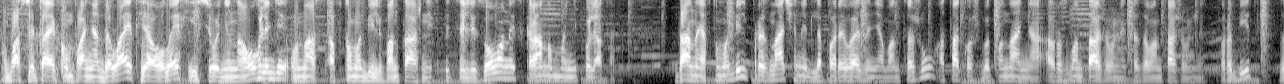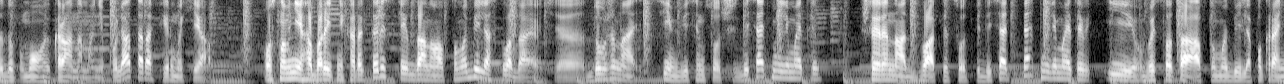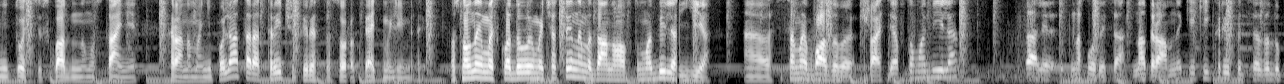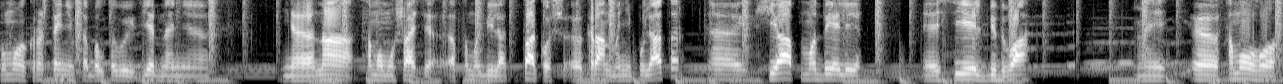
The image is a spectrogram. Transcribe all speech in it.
Вас вітає компанія Delight, я Олег, і сьогодні на огляді у нас автомобіль вантажний спеціалізований з краном маніпулятора. Даний автомобіль призначений для перевезення вантажу, а також виконання розвантажувальних та завантажувальних робіт за допомогою крана маніпулятора фірми HIAP. Основні габаритні характеристики даного автомобіля складають е, довжина 7860 мм, ширина 2555 мм і висота автомобіля по крайній точці в складеному стані крана маніпулятора 3445 мм. Основними складовими частинами даного автомобіля є е, саме базове шасі автомобіля. Далі знаходиться надрамник, який кріпиться за допомогою кронштейнів та болтових з'єднань е, на самому шасі автомобіля. Також е, кран-маніпулятор е, HIAP моделі е, CLB2 е, е, самого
